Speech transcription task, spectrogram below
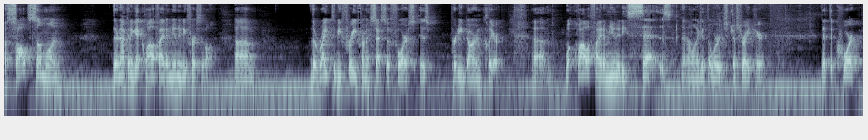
assaults someone, they're not going to get qualified immunity. First of all, um, the right to be free from excessive force is pretty darn clear. Um, what qualified immunity says, and I want to get the words just right here, that the court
